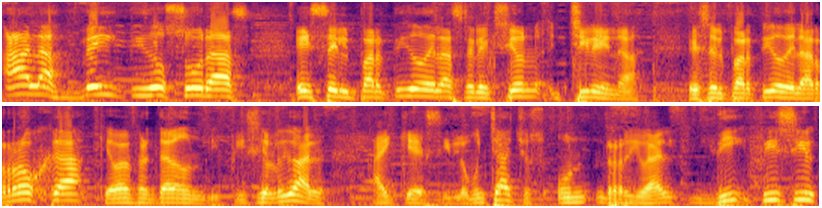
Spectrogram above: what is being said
a las 22 horas. Es el partido de la selección chilena. Es el partido de la Roja que va a enfrentar a un difícil rival. Hay que decirlo, muchachos, un rival difícil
